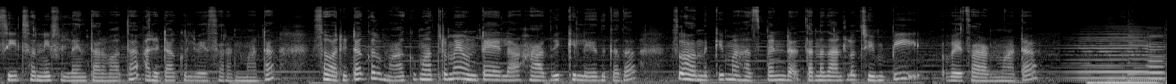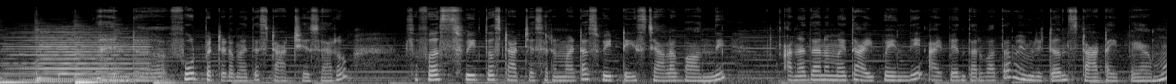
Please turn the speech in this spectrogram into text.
seats అన్నీ ఫిల్ అయిన తర్వాత అరిటాకులు వేశారనమాట సో అరిటాకులు మాకు మాత్రమే ఉంటాయి ఇలా హార్ద్విక్కి లేదు కదా. సో అందుకే మా హస్బెండ్ తన దాంట్లో చింపి వేశారనమాట అండ్ ఫుడ్ పెట్టడం అయితే స్టార్ట్ చేశారు. సో ఫస్ట్ స్వీట్తో స్టార్ట్ చేశారనమాట స్వీట్ టేస్ట్ చాలా బాగుంది. అన్నదానం అయితే అయిపోయింది. అయిపోయిన తర్వాత మేము రిటర్న్ స్టార్ట్ అయిపోయాము.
